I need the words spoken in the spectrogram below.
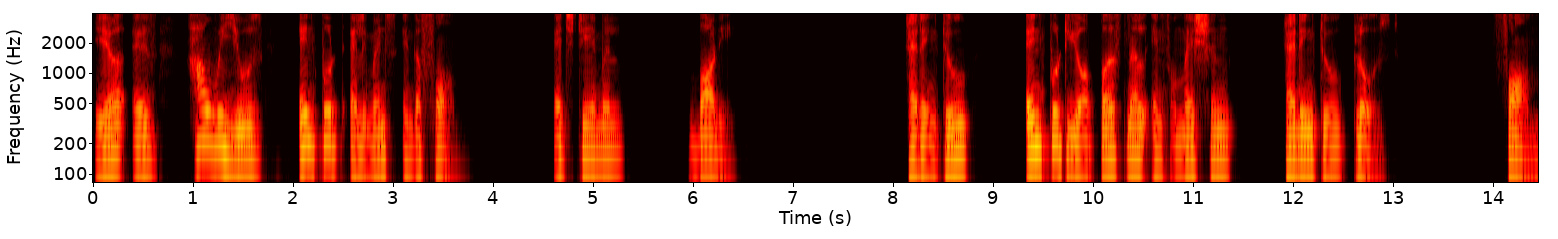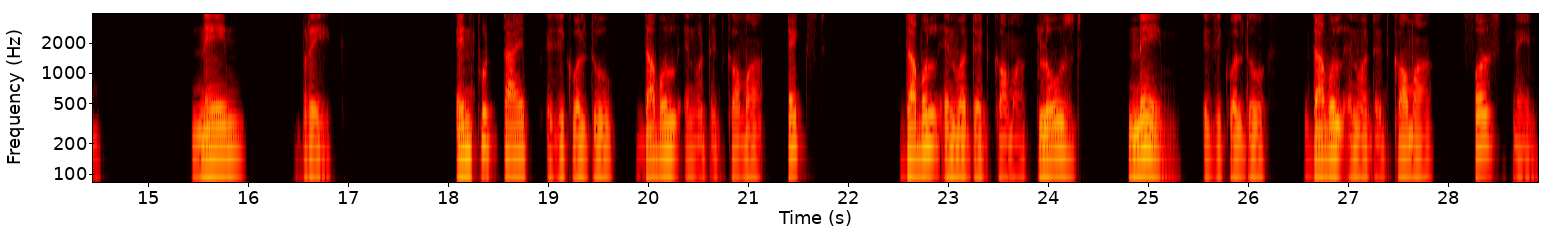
Here is how we use input elements in the form. HTML body. Heading 2 Input your personal information. Heading 2 closed. Form Name break. Input type is equal to double inverted comma text double inverted comma closed name is equal to double inverted comma first name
